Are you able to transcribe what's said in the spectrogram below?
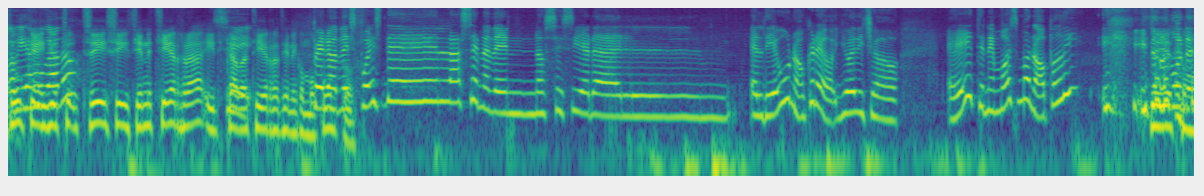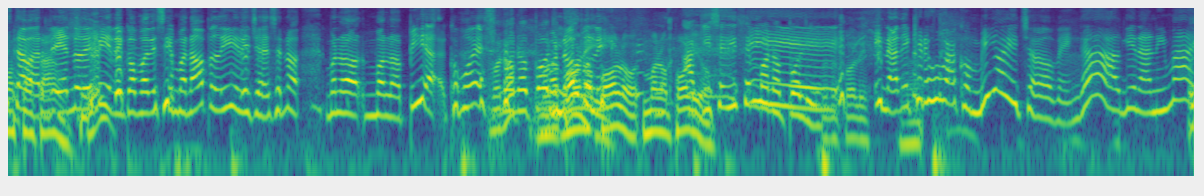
¿Tú que sí, sí, tiene tierra y Sí. cada tierra tiene como Pero puntos. después de la cena de, no sé si era el, el día uno, creo, yo he dicho, eh, ¿tenemos Monopoly? Y, y todo Sí, el mundo es como estaba Catán, riendo de sí. mí, de cómo decir Monopoly. Y he dicho, eso no, mono, monopía, ¿cómo es? Mono- Monopoly. Monopoly. Monopolo- monopolio. Aquí se dice Y- Monopoly. Monopoly. Y nadie quiere jugar conmigo. He dicho, venga, alguien anima. y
